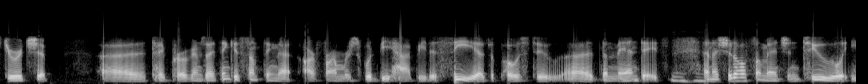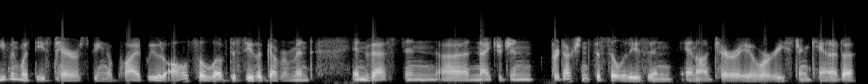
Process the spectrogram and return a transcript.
stewardship uh, type programs, I think is something that our farmers would be happy to see as opposed to uh, the mandates. Mm-hmm. And I should also mention, too, even with these tariffs being applied, we would also love to see the government invest in uh, nitrogen production facilities in, in Ontario or Eastern Canada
